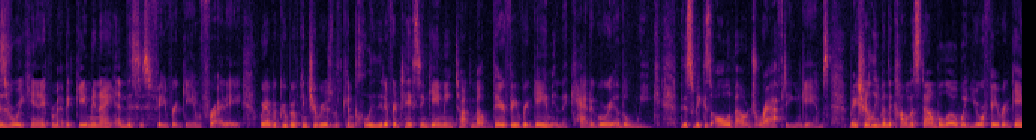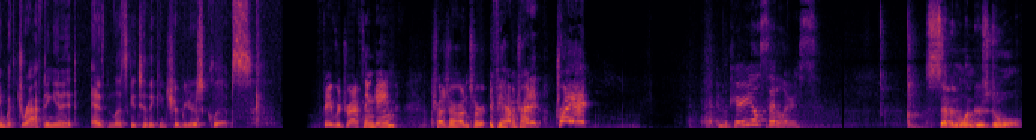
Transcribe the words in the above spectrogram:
is Roy Cannaday from Epic Gaming Night, and this is Favorite Game Friday. We have a group of contributors with completely different tastes in gaming talking about their favorite game in the category of the week. This week is all about drafting games. Make sure to leave in the comments down below what your favorite game with drafting in it, and let's get to the contributors' clips. Favorite drafting game? Treasure Hunter. If you haven't tried it, try it! Imperial Settlers. Seven Wonders Duel.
